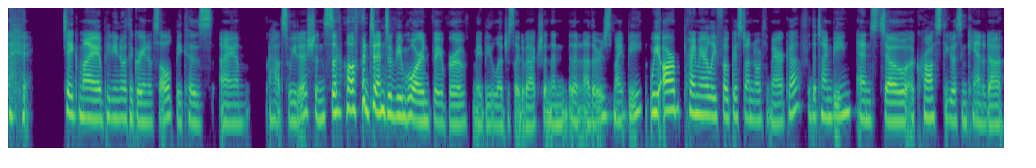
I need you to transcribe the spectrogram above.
take my opinion with a grain of salt because I am half Swedish, and so tend to be more in favor of maybe legislative action than than others might be. We are primarily focused on North America for the time being, and so across the U.S. and Canada,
